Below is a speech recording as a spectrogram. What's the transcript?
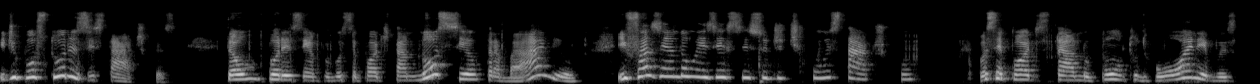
e de posturas estáticas. Então, por exemplo, você pode estar no seu trabalho e fazendo um exercício de ticum estático. Você pode estar no ponto do ônibus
